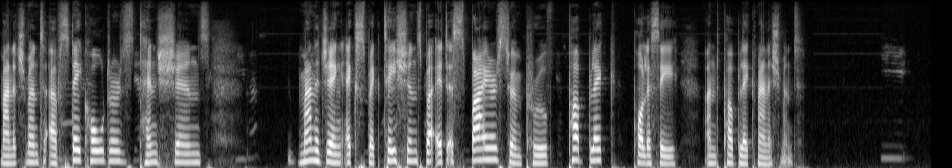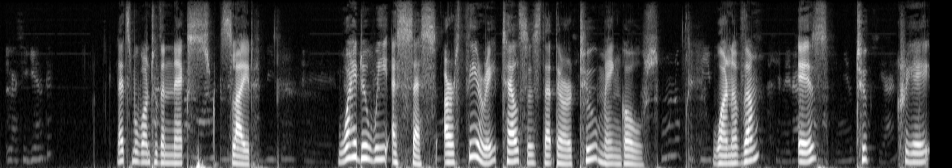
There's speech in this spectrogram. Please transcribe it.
management of stakeholders, tensions, managing expectations, but it aspires to improve public policy and public management. Let's move on to the next slide. Why do we assess? Our theory tells us that there are two main goals. One of them is to create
